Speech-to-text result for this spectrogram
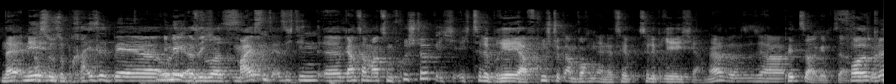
Naja, nee, du so Preiselbeer nee, oder nee, also sowas? ich, meistens esse ich den äh, ganz normal zum Frühstück. Ich, ich zelebriere ja Frühstück am Wochenende, ze zelebriere ich ja. Ne? Das ist ja Pizza gibt's da. Voll oder?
